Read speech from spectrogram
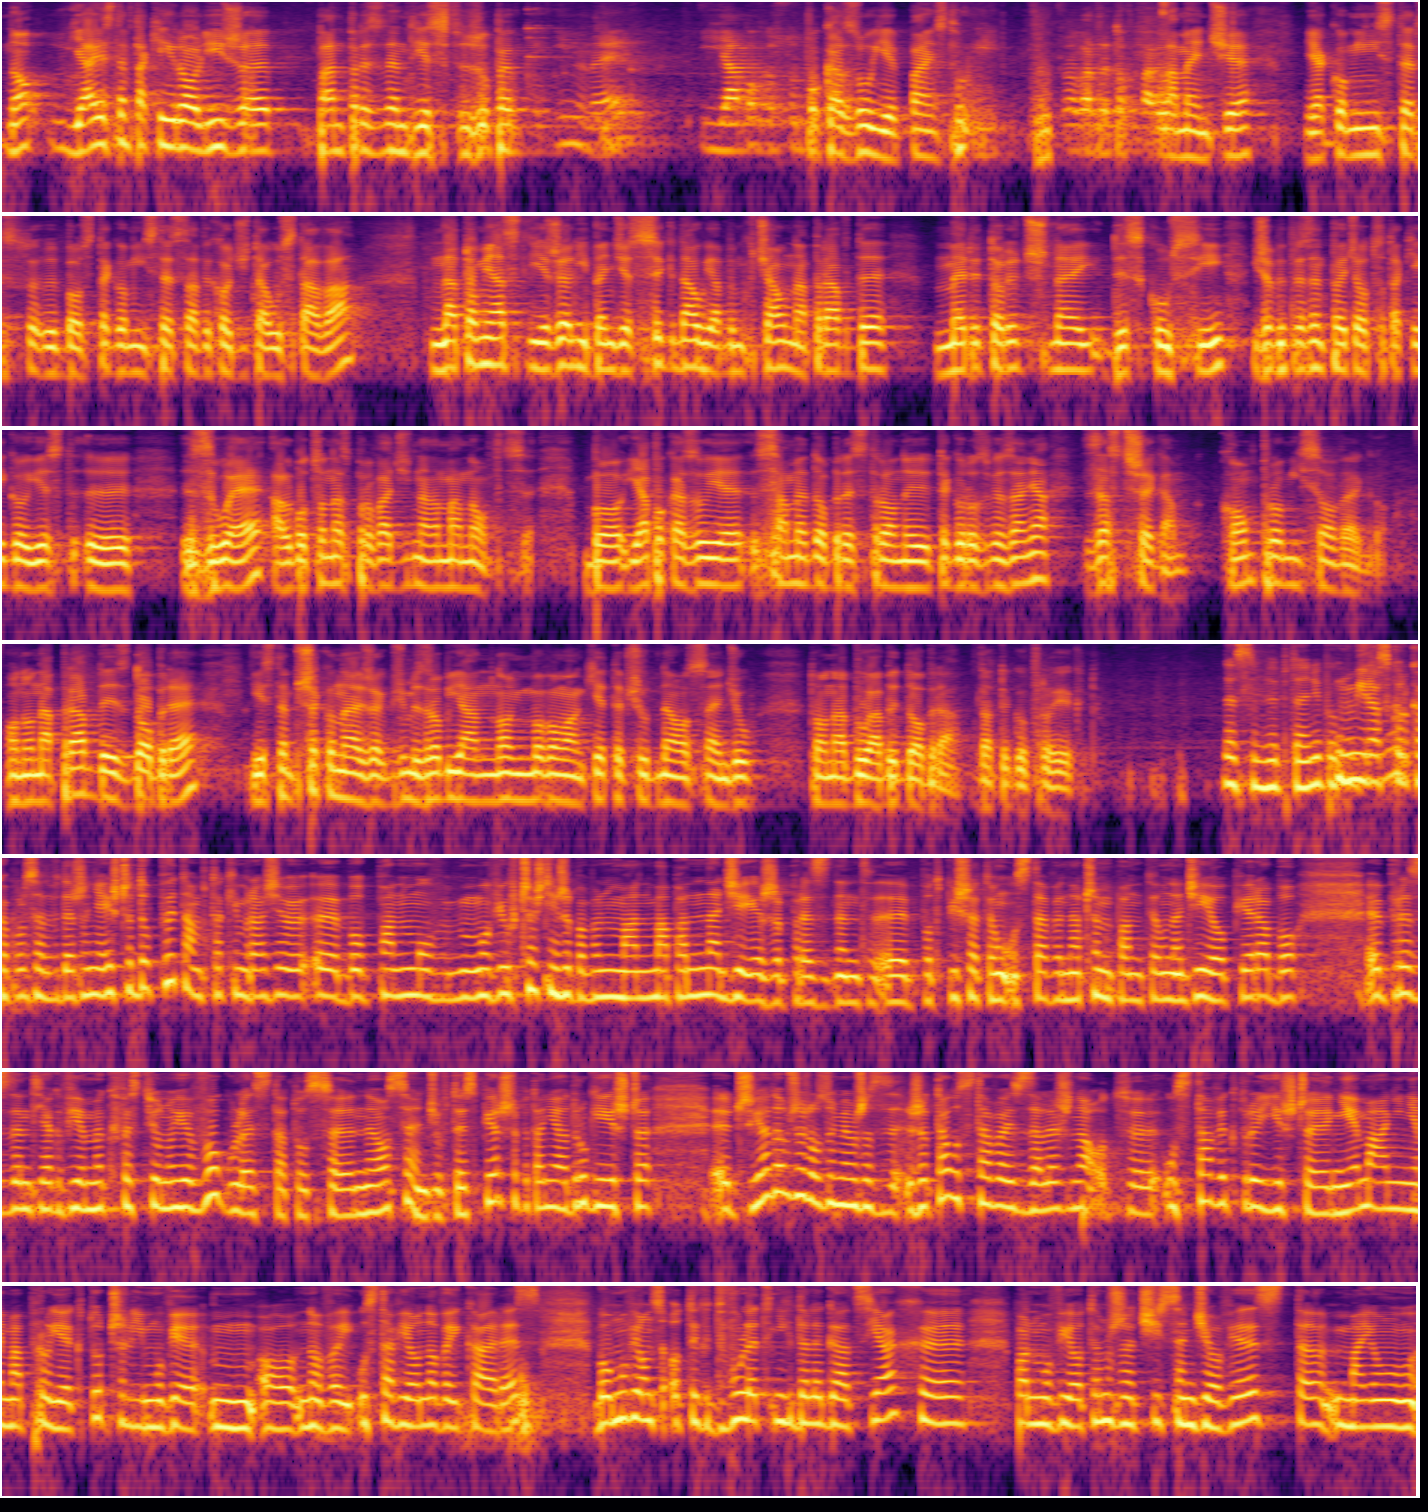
no, ja jestem w takiej roli, że pan prezydent jest zupełnie innej i ja po prostu pokazuję państwu i prowadzę to w parlamencie jako minister, bo z tego ministerstwa wychodzi ta ustawa. Natomiast jeżeli będzie sygnał, ja bym chciał naprawdę merytorycznej dyskusji i żeby prezydent powiedział, co takiego jest y, złe albo co nas prowadzi na manowce. Bo ja pokazuję same dobre strony tego rozwiązania, zastrzegam, kompromisowego. Ono naprawdę jest dobre. Jestem przekonany, że jakbyśmy zrobili anonimową ankietę wśród neosędziów, to ona byłaby dobra dla tego projektu. Następne pytanie. Poprosimy. Mira Skórka, Polsat Wydarzenia. Jeszcze dopytam w takim razie, e, bo pan mów, mówił wcześniej, że pan, ma, ma pan nadzieję, że prezydent e, podpisze tę ustawę. Na czym pan tę nadzieję opiera? Bo e, prezydent, jak wiemy, kwestionuje w ogóle status neosędziów. To jest pierwsze pytanie. A drugie jeszcze, czy ja dobrze rozumiem, że, że ta ustawa jest zależna od ustawy, której jeszcze nie ma, ani nie ma projektu, czyli mówię mm, o nowej ustawie o nowej KRS, bo mówiąc o tych dwuletnich delegacjach, pan mówi o tym, że ci sędziowie mają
